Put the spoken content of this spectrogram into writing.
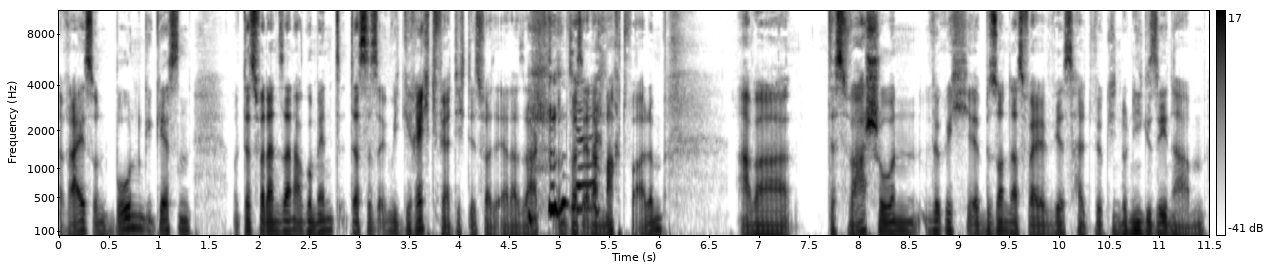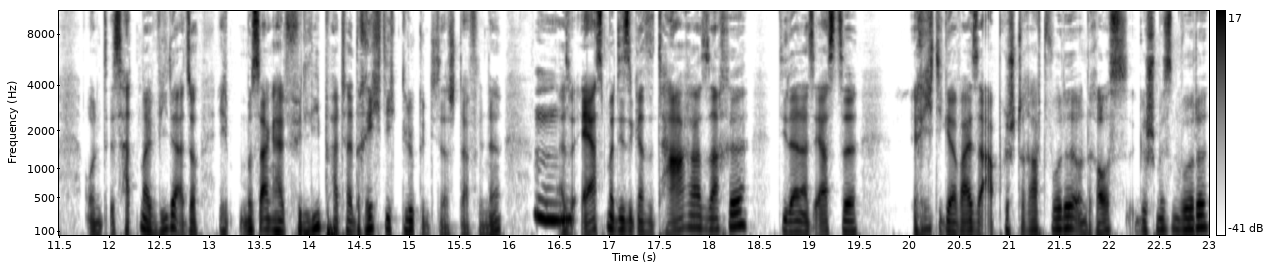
Reis und Bohnen gegessen. Und das war dann sein Argument, dass das irgendwie gerechtfertigt ist, was er da sagt und was Ja. er da macht vor allem. Aber das war schon wirklich äh, besonders, weil wir es halt wirklich noch nie gesehen haben. Und es hat mal wieder, also ich muss sagen, halt Philipp hat halt richtig Glück in dieser Staffel, ne? Also erstmal diese ganze Tara-Sache, die dann als erste richtigerweise abgestraft wurde und rausgeschmissen wurde.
